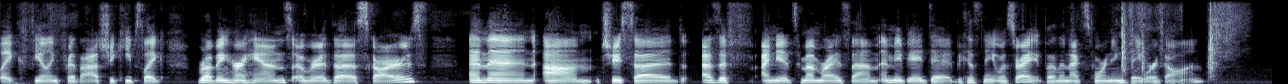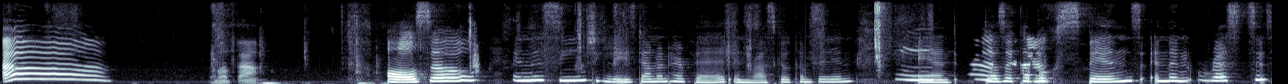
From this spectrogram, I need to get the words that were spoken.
like feeling for that. She keeps like rubbing her hands over the scars. And then um she said as if I needed to memorize them and maybe I did because Nate was right. But the next morning they were gone. Ah love that. Also, in this scene, she lays down on her bed and Roscoe comes in and does a couple spins and then rests his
